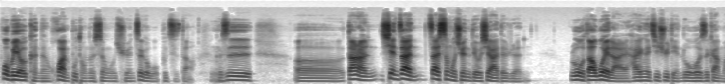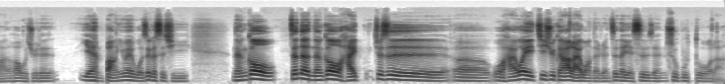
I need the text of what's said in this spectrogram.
会不会有可能换不同的生活圈？这个我不知道。嗯可是，呃，当然现在在生活圈留下来的人，如果到未来还可以继续联络或者是干嘛的话，我觉得也很棒，因为我这个时期能够真的能够还就是呃，我还会继续跟他来往的人，真的也是人数不多啦。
